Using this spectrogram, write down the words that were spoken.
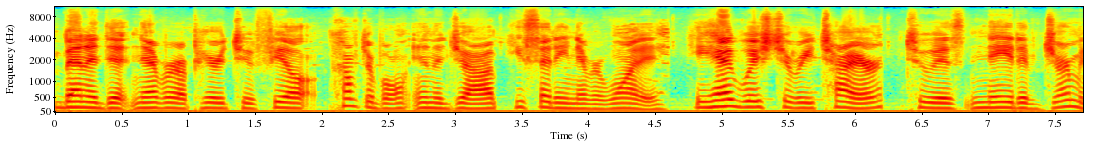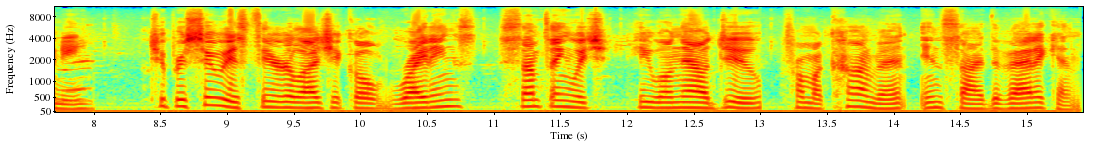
Benedict never appeared to feel comfortable in a job he said he never wanted. He had wished to retire to his native Germany to pursue his theological writings, something which he will now do from a convent inside the Vatican.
